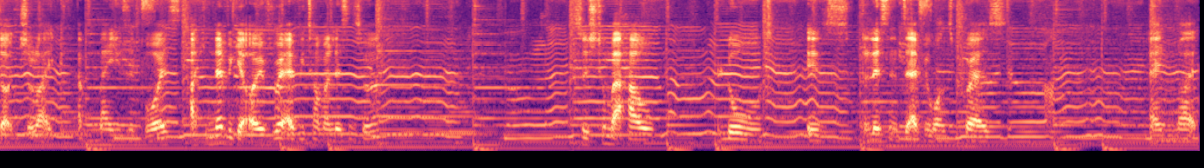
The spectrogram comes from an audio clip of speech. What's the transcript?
Such a like amazing voice. I can never get over it every time I listen to her. So she's talking about how Lord is listening to everyone's prayers. And like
